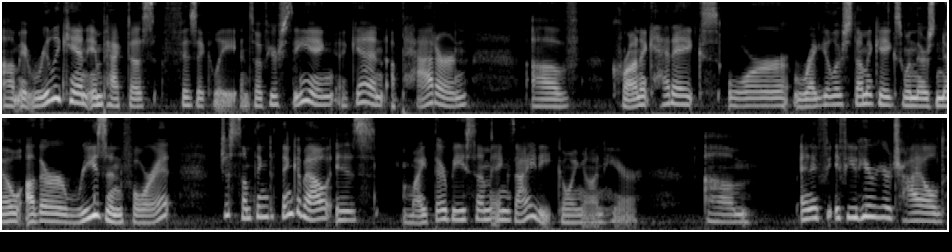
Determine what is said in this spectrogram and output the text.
Um, it really can impact us physically. And so, if you're seeing, again, a pattern of chronic headaches or regular stomach aches when there's no other reason for it, just something to think about is might there be some anxiety going on here? Um, and if, if you hear your child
